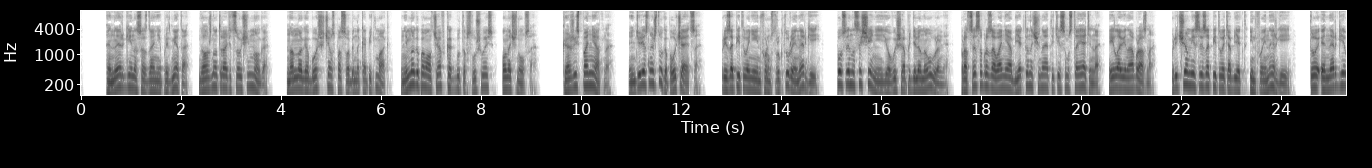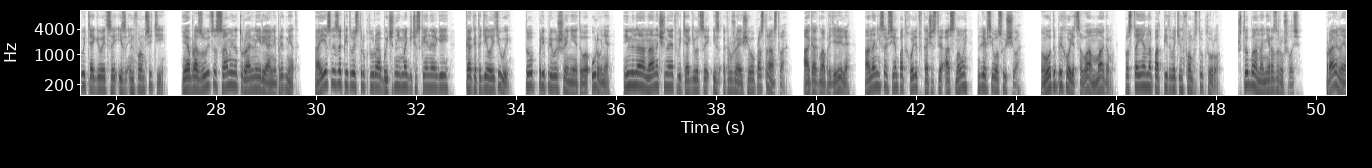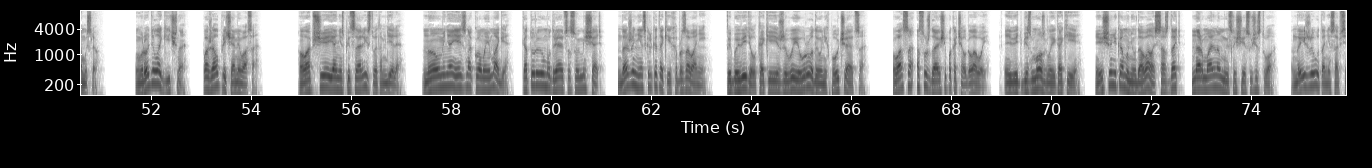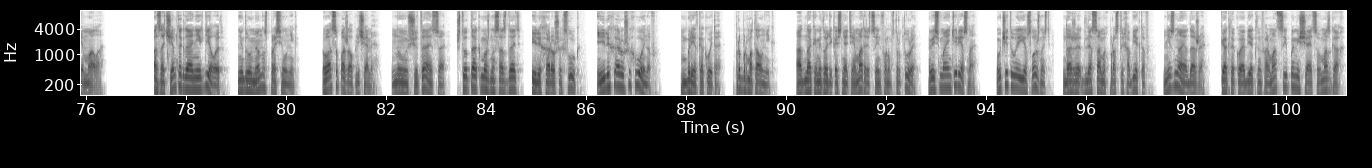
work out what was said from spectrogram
Энергии на создание предмета должно тратиться очень много, намного больше, чем способен накопить маг. Немного помолчав, как будто вслушиваясь, он очнулся. Кажись, понятно. Интересная штука получается. При запитывании информструктуры энергией, после насыщения ее выше определенного уровня, процесс образования объекта начинает идти самостоятельно и лавинообразно. Причем, если запитывать объект инфоэнергией, то энергия вытягивается из информсети и образуется самый натуральный и реальный предмет. А если запитывать структуру обычной магической энергией, как это делаете вы, то при превышении этого уровня именно она начинает вытягиваться из окружающего пространства. А как мы определили, она не совсем подходит в качестве основы для всего сущего. Вот и приходится вам, магам, постоянно подпитывать информструктуру, чтобы она не разрушилась. Правильно я мыслю? Вроде логично, пожал плечами Васа. Вообще, я не специалист в этом деле, но у меня есть знакомые маги, которые умудряются совмещать даже несколько таких образований. Ты бы видел, какие живые уроды у них получаются. Васа осуждающе покачал головой. И ведь безмозглые какие. Еще никому не удавалось создать нормально мыслящее существо. Да и живут они совсем мало. «А зачем тогда они их делают?» – недоуменно спросил Ник. Васа пожал плечами. «Ну, считается, что так можно создать или хороших слуг, или хороших воинов». «Бред какой-то», – пробормотал Ник. Однако методика снятия матрицы информструктуры весьма интересна. Учитывая ее сложность, даже для самых простых объектов, не знаю даже, как такой объект информации помещается в мозгах.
